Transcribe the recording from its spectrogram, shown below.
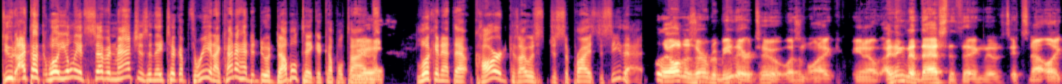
Dude, I thought well, you only had seven matches and they took up three, and I kind of had to do a double take a couple times. Yeah. Looking at that card because I was just surprised to see that. Well, they all deserve to be there too. It wasn't like you know. I think that that's the thing that it's, it's not like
